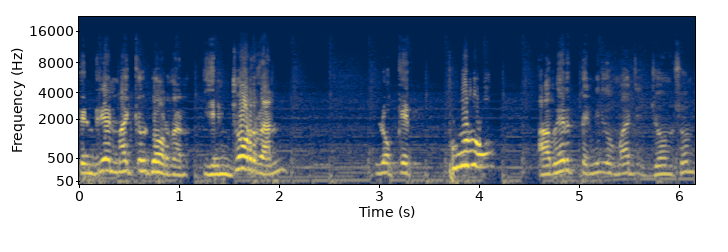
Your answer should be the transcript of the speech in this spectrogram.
tendrían Michael Jordan. Y en Jordan lo que pudo haber tenido Magic Johnson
